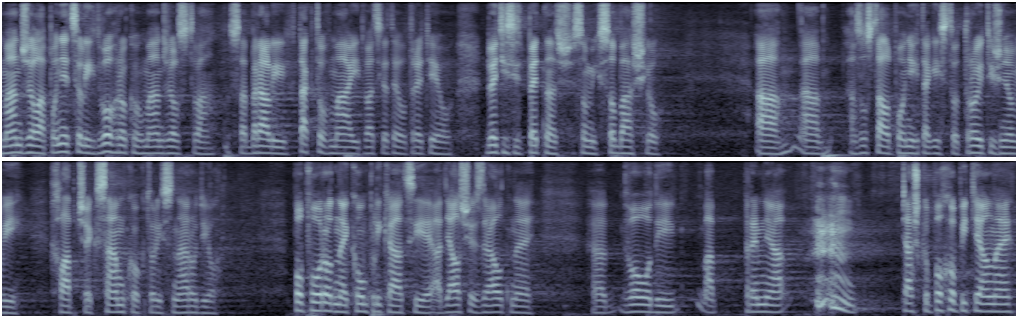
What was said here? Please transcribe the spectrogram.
manžela po necelých dvoch rokoch manželstva. Sa brali takto v máji 23. 2015, že som ich sobášil a, a, a zostal po nich takisto trojtyžňový chlapček, sámko, ktorý sa narodil. Popôrodné komplikácie a ďalšie zdravotné e, dôvody a pre mňa ťažko pochopiteľné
